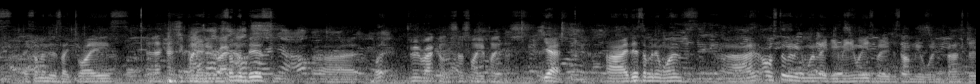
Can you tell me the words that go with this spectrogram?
I summoned this like twice. And that because And three then summoned this, uh, what? Three Raccoons, that's why you played this. Yeah, uh, I did summon it once. Uh, I I was still gonna win that game anyways, but it just helped me win faster.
